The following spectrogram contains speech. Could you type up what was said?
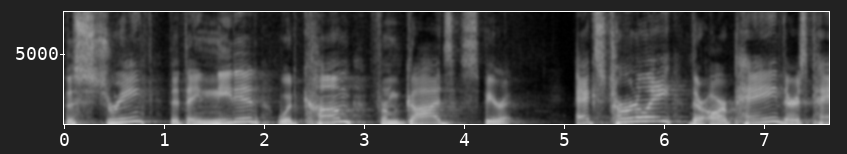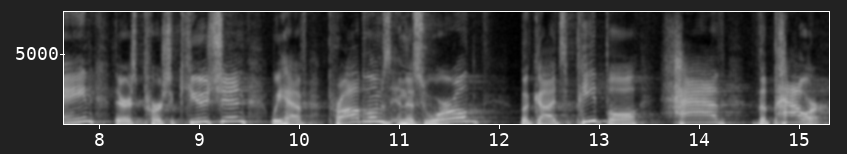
The strength that they needed would come from God's Spirit. Externally, there are pain, there is pain, there is persecution, we have problems in this world, but God's people have the power.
